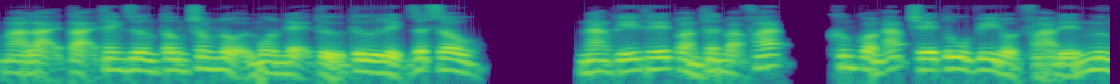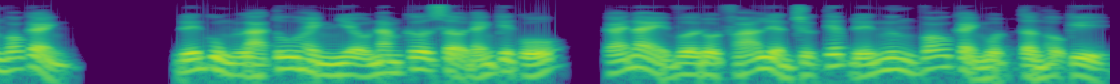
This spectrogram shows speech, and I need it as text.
mà lại tại thanh dương tông trong nội môn đệ tử tư lịch rất sâu. Nàng khí thế toàn thân bạo phát, không còn áp chế tu vi đột phá đến ngưng võ cảnh. Đến cùng là tu hành nhiều năm cơ sở đánh kiên cố, cái này vừa đột phá liền trực tiếp đến ngưng võ cảnh một tầng hậu kỳ,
